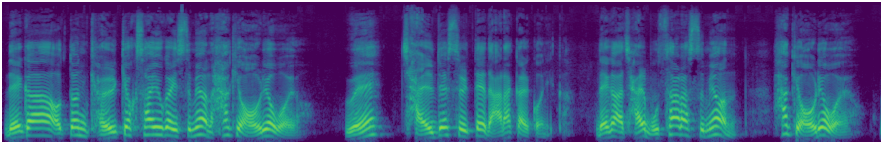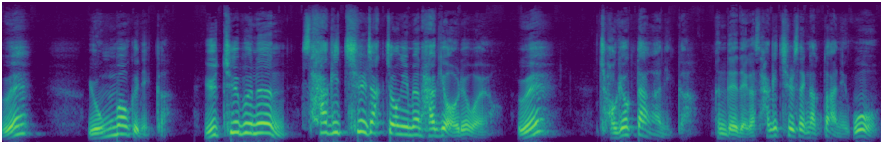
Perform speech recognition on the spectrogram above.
내가 어떤 결격 사유가 있으면 하기 어려워요. 왜? 잘 됐을 때 나락갈 거니까. 내가 잘 못 살았으면 하기 어려워요. 왜? 욕먹으니까. 유튜브는 사기칠 작정이면 하기 어려워요. 왜? 저격당하니까. 근데 내가 사기칠 생각도 아니고,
